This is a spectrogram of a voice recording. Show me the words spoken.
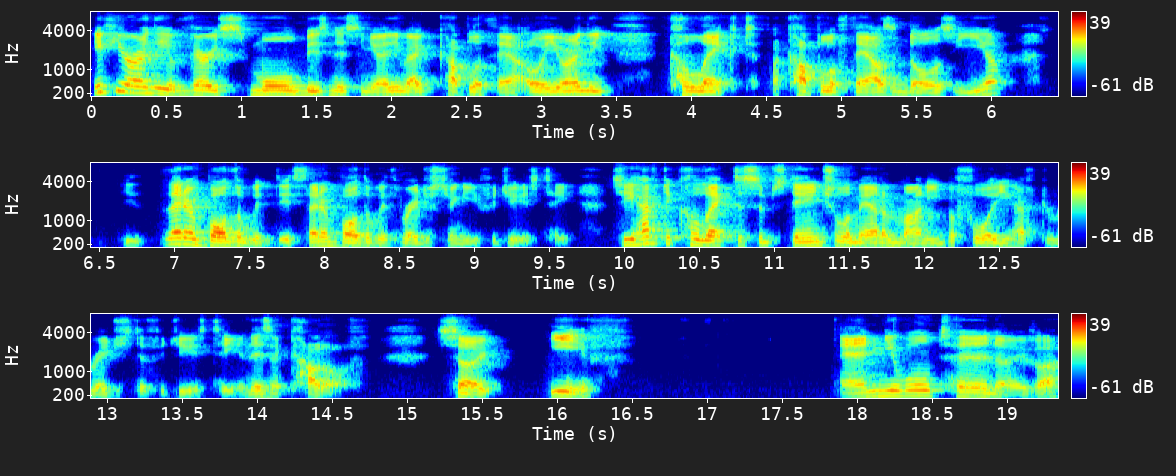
If you're only a very small business and you only make a couple of thousand, or you only collect a couple of thousand dollars a year, they don't bother with this. They don't bother with registering you for GST. So you have to collect a substantial amount of money before you have to register for GST, and there's a cutoff. So if annual turnover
